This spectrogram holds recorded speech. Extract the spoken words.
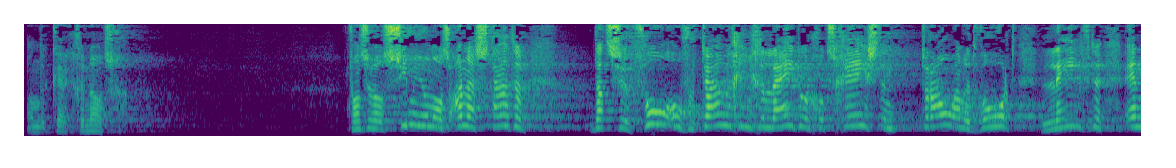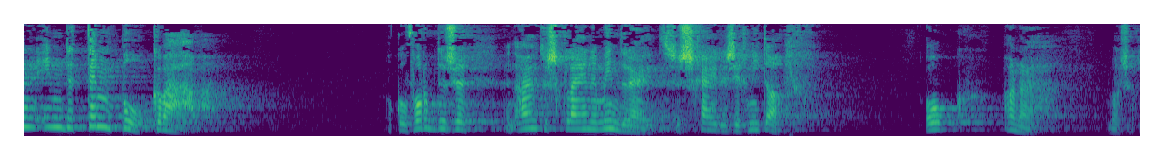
Ander kerkgenootschap. Van zowel Simeon als Anna staat er dat ze vol overtuiging geleid door Gods geest en trouw aan het woord leefden en in de tempel kwamen. Ook al vormden ze een uiterst kleine minderheid, ze scheiden zich niet af. Ook Anna was er.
